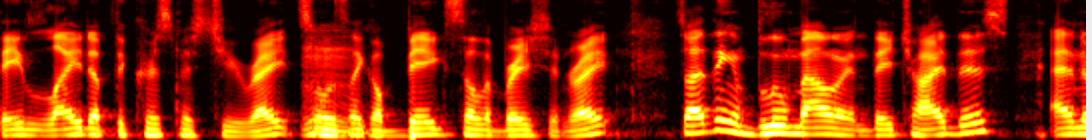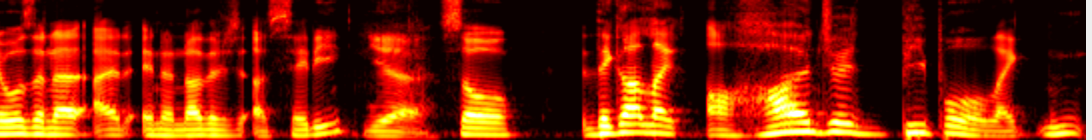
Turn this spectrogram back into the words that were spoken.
they light up the Christmas tree, right? So Mm. it's like a big celebration, right? So I think in Blue Mountain they tried this and it was in a, in another uh, city. Yeah. So they got like a hundred people, like m-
